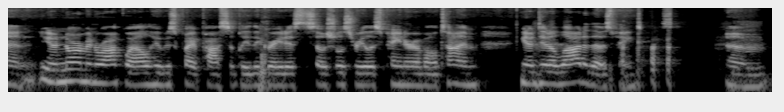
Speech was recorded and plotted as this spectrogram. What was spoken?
And you know, Norman Rockwell, who was quite possibly the greatest socialist realist painter of all time, you know, did a lot of those paintings um,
